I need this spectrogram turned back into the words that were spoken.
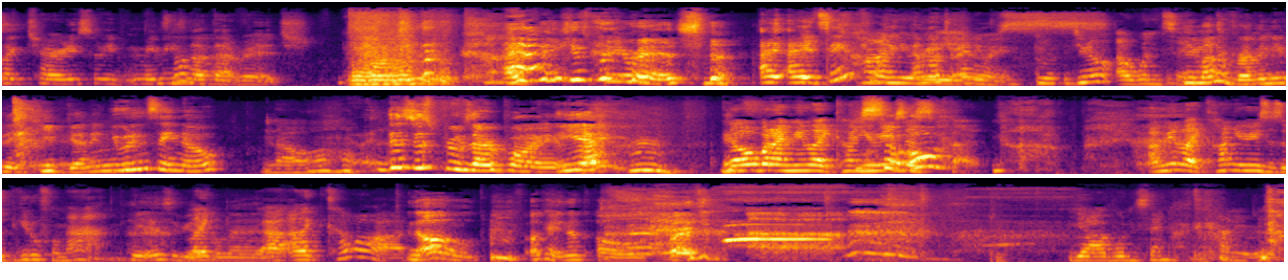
like charity, so he, maybe It's he's not not, that rich. I think he's pretty rich. I I it's think like, I'm not sure. Anyway, Do you know I wouldn't say the amount of revenue they keep getting? you wouldn't say no. No. This just proves our point. Yeah. Like, No, but I mean like Kanye He's Reeves so is. I mean like Kanye Reeves is a beautiful man. He is a Like, beautiful man. uh, like come on. No. Okay, not old, but Yeah, I wouldn't say no to Kanye Reeves.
